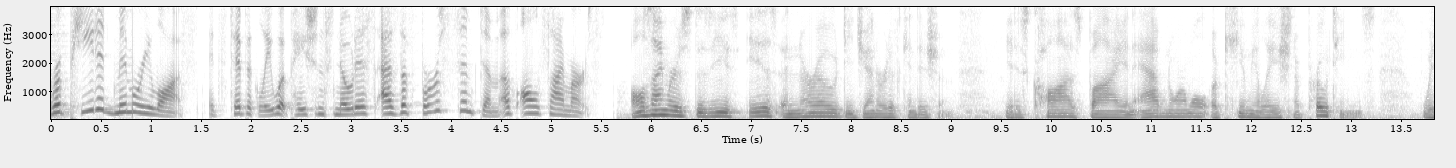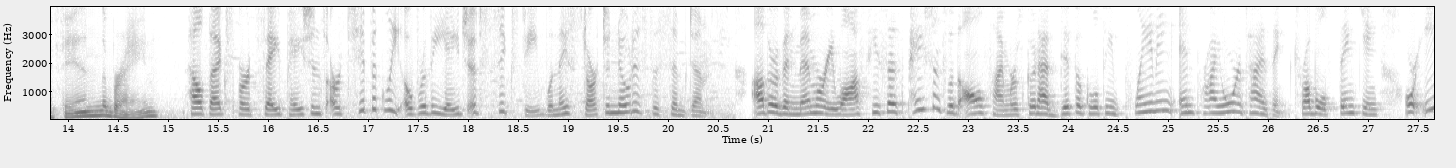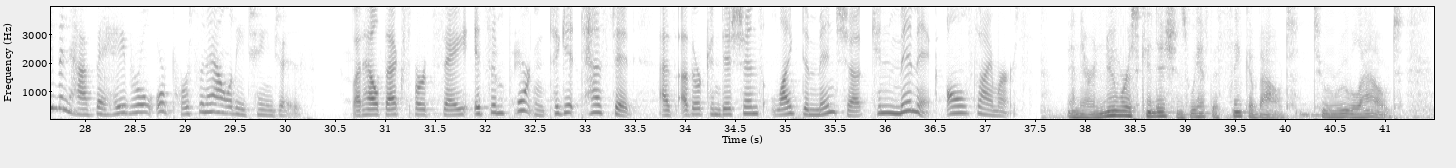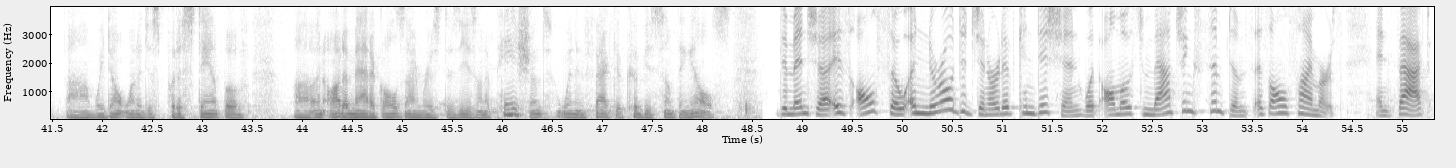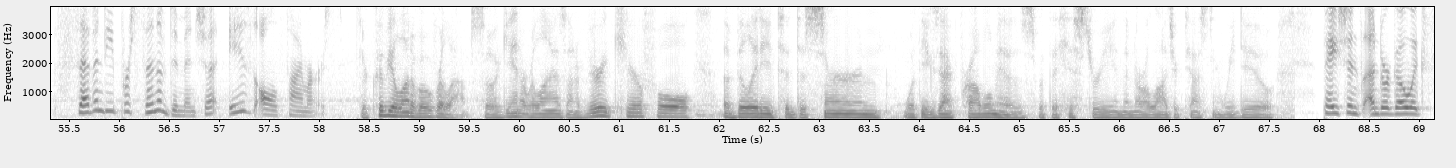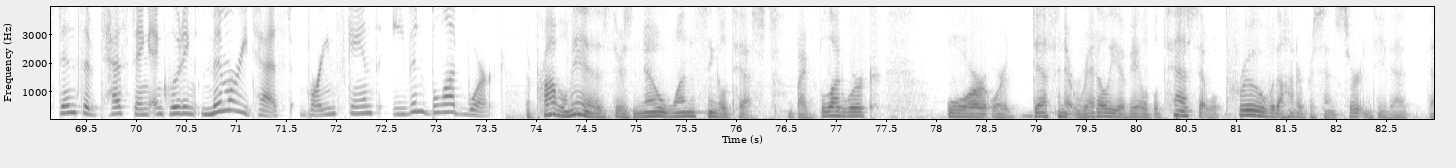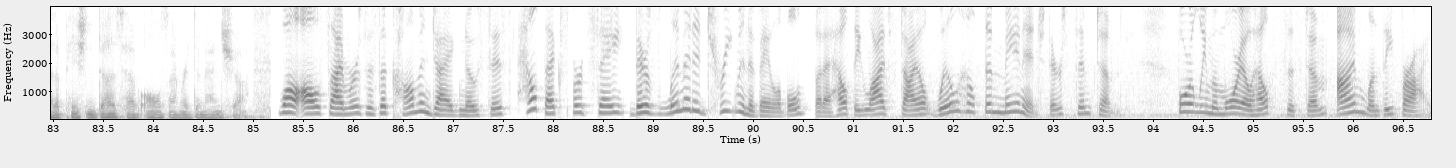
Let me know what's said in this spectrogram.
Repeated memory loss. It's typically what patients notice as the first symptom of Alzheimer's. Alzheimer's disease is a neurodegenerative condition. It is caused by an abnormal accumulation of proteins within the brain. Health experts say patients are typically over the age of 60 when they start to notice the symptoms. Other than memory loss, he says patients with Alzheimer's could have difficulty planning and prioritizing, trouble thinking, or even have behavioral or personality changes. But health experts say it's important to get tested, as other conditions like dementia can mimic Alzheimer's. And there are numerous conditions we have to think about to rule out. Um, we don't want to just put a stamp of uh, an automatic Alzheimer's disease on a patient when in fact it could be something else. Dementia is also a neurodegenerative condition with almost matching symptoms as Alzheimer's. In fact, 70% of dementia is Alzheimer's. There could be a lot of overlap, so again, it relies on a very careful ability to discern what the exact problem is with the history and the neurologic testing we do. Patients undergo extensive testing, including memory tests, brain scans, even blood work. The problem is there's no one single test by blood work or, or definite readily available test that will prove with 100% certainty that, that a patient does have Alzheimer's dementia. While Alzheimer's is a common diagnosis, health experts say there's limited treatment available, but a healthy lifestyle will help them manage their symptoms. For Lee Memorial Health System, I'm Lindsay Fry.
